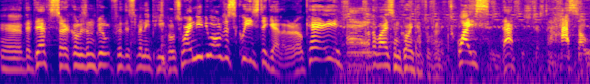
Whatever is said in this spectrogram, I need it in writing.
Uh, the death circle isn't built for this many people, so I need you all to squeeze together, okay? Otherwise, I'm going to have to run it twice, and that is just a hassle.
